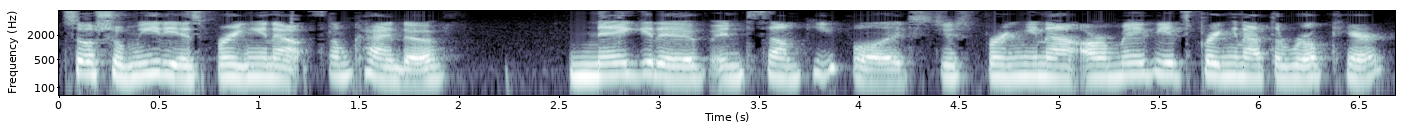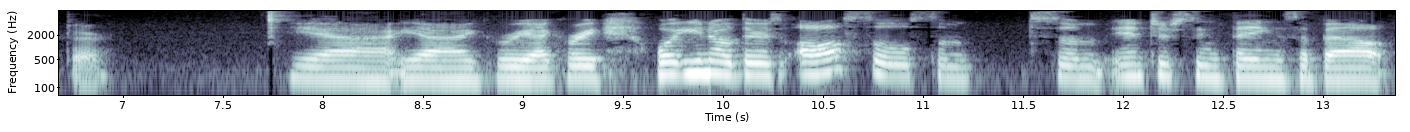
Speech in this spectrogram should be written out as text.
social media is bringing out some kind of negative in some people. It's just bringing out or maybe it's bringing out the real character. Yeah, yeah, I agree. I agree. Well, you know, there's also some some interesting things about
